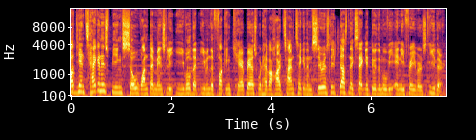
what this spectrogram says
But the antagonist being so one-dimensionally evil that even the fucking Care Bears would have a hard time taking them seriously doesn't exactly do the movie any favors either.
